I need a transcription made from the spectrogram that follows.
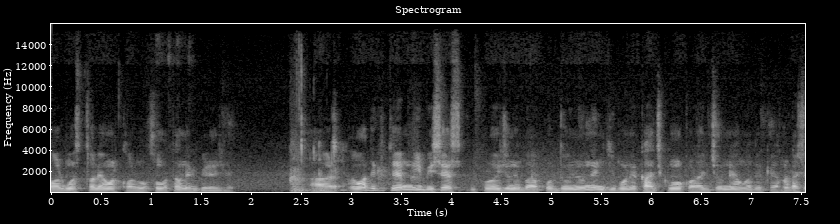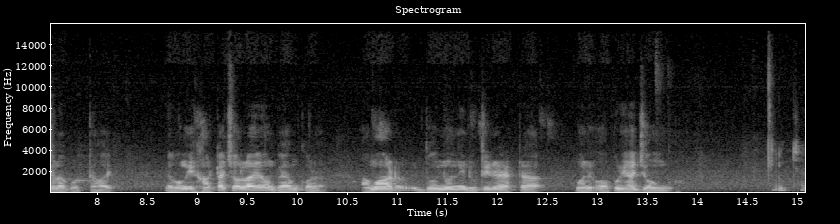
কর্মস্থলে আমার কর্মক্ষমতা অনেক বেড়ে যায়। আর আমাদের তো এমনি বিশেষ প্রয়োজনে বা দৈনন্দিন জীবনে কাজকর্ম করার জন্য আমাদেরকে হাঁটাচলা করতে হয় এবং এই হাঁটাচলা এবং ব্যায়াম করা আমার দৈনন্দিন রুটিনের একটা মানে অপরিহার্য অঙ্গ। আচ্ছা।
